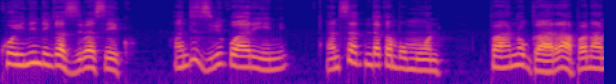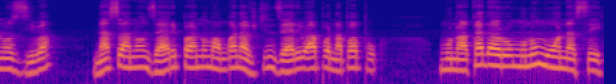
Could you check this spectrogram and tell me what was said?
ko ini ndingaziva seiko? Handizivi kwaari ini. Handisati ndakambomuona. Paanogara hapana anoziva. Nhasi anonzi ari pano mangwana zvichinzi ari apo napapo. Munhu akadaro munomuona sei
